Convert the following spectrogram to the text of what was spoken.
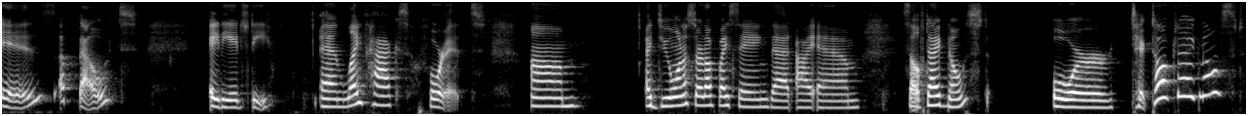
is about ADHD and life hacks for it. Um I do want to start off by saying that I am self-diagnosed or TikTok diagnosed.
